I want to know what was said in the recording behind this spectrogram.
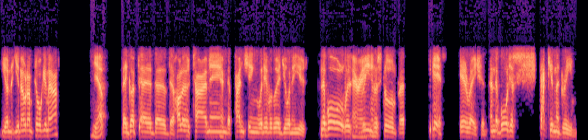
You, you know what I'm talking about? Yep. They got the, the, the hollow tining, the punching, whatever word you want to use. And the ball was, aeration. the green was still, uh, yes, aeration. And the ball just stuck in the green.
